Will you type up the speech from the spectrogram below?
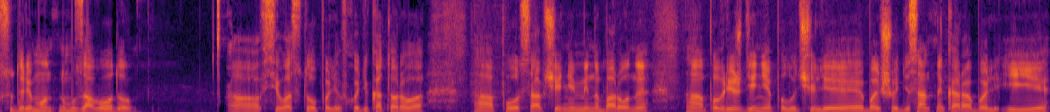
судоремонтному заводу э, в Севастополе, в ходе которого, э, по сообщениям Минобороны, повреждения получили большой десантный корабль и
